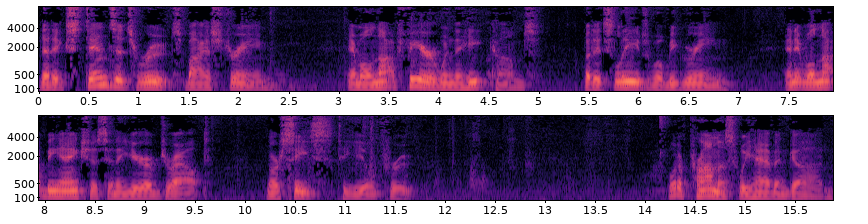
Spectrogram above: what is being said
that extends its roots by a stream and will not fear when the heat comes, but its leaves will be green, and it will not be anxious in a year of drought, nor cease to yield fruit. What a promise we have in God.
